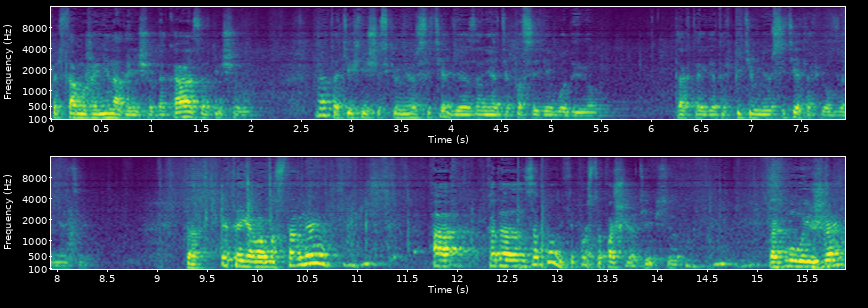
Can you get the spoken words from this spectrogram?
То есть там уже не надо ничего доказывать, ничего. Ну, Это технический университет, где я занятия последние годы вел. Так-то где-то в пяти университетах вел занятия. Так, это я вам оставляю. А когда заполните, просто пошлете и все. Так мы уезжаем.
